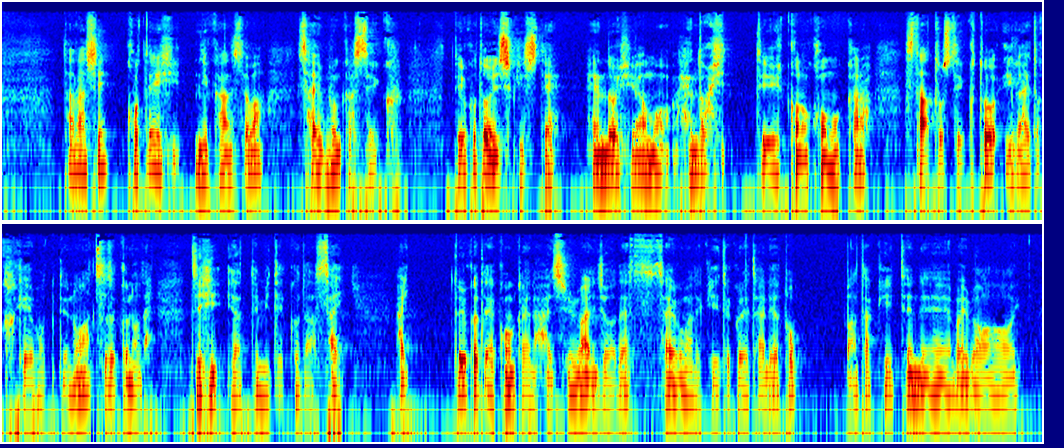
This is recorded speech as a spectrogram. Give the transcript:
ただし固定費に関しては細分化していく。ということを意識して変動費はもう変動費っていう1個の項目からスタートしていくと意外と家計簿っていうのは続くのでぜひやってみてください。ということで今回の配信は以上です。最後まで聞いてくれてありがとう。また聞いてね。バイバーイ。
